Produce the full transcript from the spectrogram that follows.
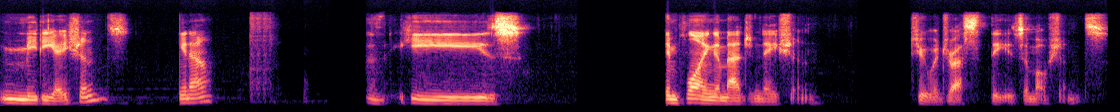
mediations you know he's employing imagination to address these emotions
